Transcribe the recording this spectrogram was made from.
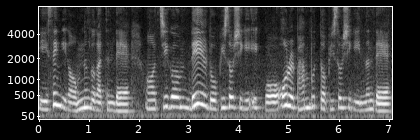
이 생기가 없는 것 같은데 어 지금 내일도 비 소식이 있고 오늘 밤부터 비 소식이 있는데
